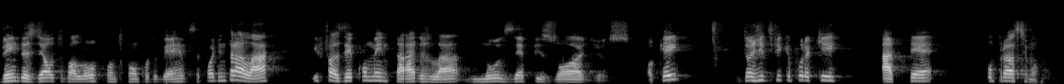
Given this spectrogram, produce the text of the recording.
vendasdealtovalor.com.br. Você pode entrar lá e fazer comentários lá nos episódios, ok? Então a gente fica por aqui. Até o próximo.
